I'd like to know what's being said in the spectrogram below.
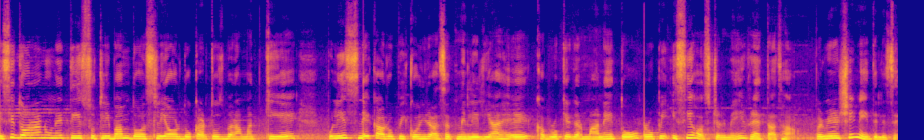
इसी दौरान उन्हें तीस सुतली बम, दो असली और दो कारतूस बरामद किए। पुलिस ने एक आरोपी को हिरासत में ले लिया है। खबरों की अगर माने तो आरोपी इसी हॉस्टल में रहता था। परवीन सिंह, नई दिल्ली से।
